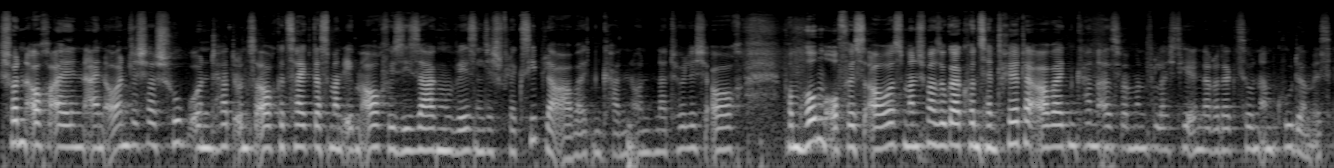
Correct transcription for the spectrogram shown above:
schon auch ein, ein ordentlicher Schub und hat uns auch gezeigt, dass man eben auch, wie Sie sagen, wesentlich flexibler arbeiten kann und natürlich auch vom Homeoffice aus manchmal sogar konzentrierter arbeiten kann, als wenn man vielleicht hier in der Redaktion am Kudamm ist.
